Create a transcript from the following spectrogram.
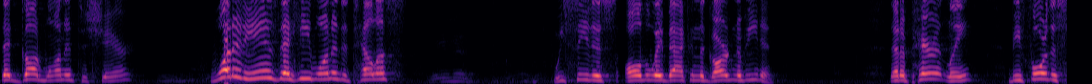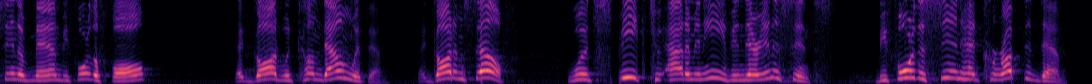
that God wanted to share? What it is that He wanted to tell us? We see this all the way back in the Garden of Eden. That apparently, before the sin of man, before the fall, that God would come down with them. That God Himself would speak to Adam and Eve in their innocence before the sin had corrupted them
